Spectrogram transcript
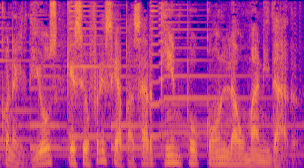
con el Dios que se ofrece a pasar tiempo con la humanidad.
